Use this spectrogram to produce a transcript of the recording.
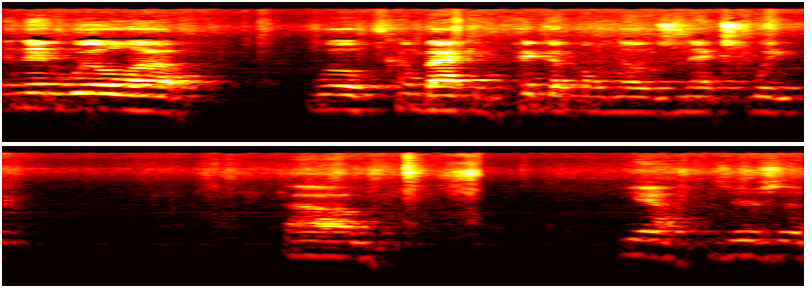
and then we'll uh, we'll come back and pick up on those next week. Um, yeah, there's a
